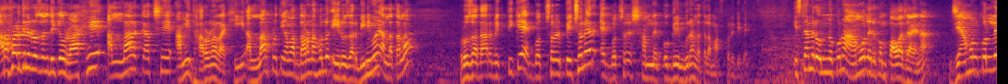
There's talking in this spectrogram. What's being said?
আরাফার দিনের রোজা যদি কেউ রাখে, আল্লাহর কাছে আমি ধারণা রাখি, আল্লাহর প্রতি আমার ধারণা হলো এই রোজার বিনিময়ে আল্লাহ তালা রোজাদার ব্যক্তিকে এক বছরের পেছনের, এক বছরের সামনের অগ্রিম গুণ আল্লাহ তালা মাফ করে দিবেন। ইসলামের অন্য কোনো আমল এরকম পাওয়া যায় না, যে আমল করলে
